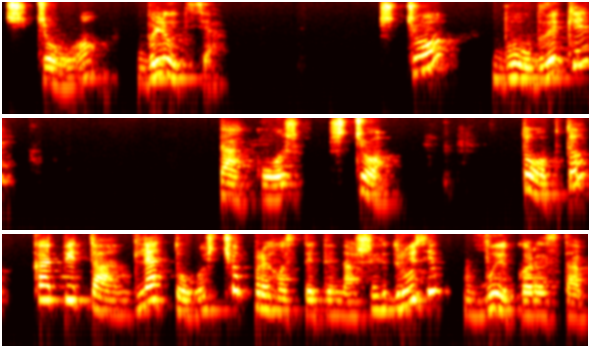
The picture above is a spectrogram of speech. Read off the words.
Що? Блюдця. Що? Бублики. Також що? Тобто капітан для того, щоб пригостити наших друзів, використав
